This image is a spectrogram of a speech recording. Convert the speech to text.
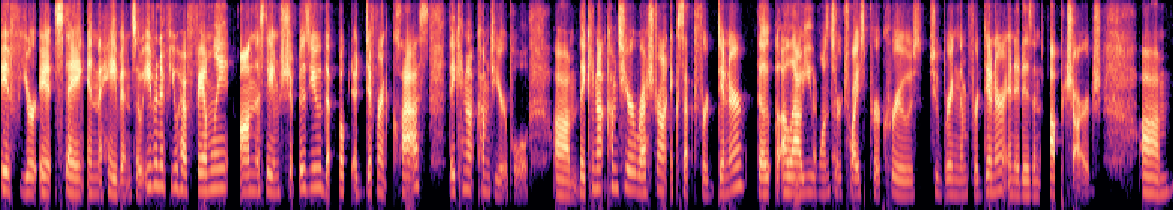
if you're it, staying in the Haven. So even if you have family on the same ship as you that booked a different class, they cannot come to your pool. Um, they cannot come to your restaurant except for dinner. They'll allow you once or twice per cruise to bring them for dinner, and it is an upcharge. Um,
